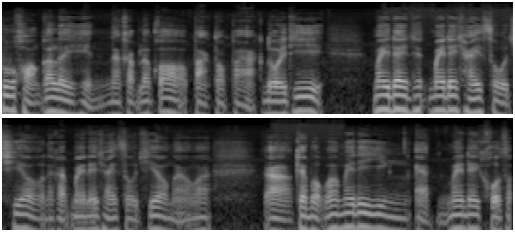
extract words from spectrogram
ผู้ปกครองก็เลยเห็นนะครับ แล้วก็ปากต่อปากโดยที่ไม่ได้ไม่ได้ใช้โซเชียลนะครับ ไม่ได้ใช้โซเชียลมาว่าแกบอกว่าไม่ได้ยิงแอด ไม่ได้โฆษ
